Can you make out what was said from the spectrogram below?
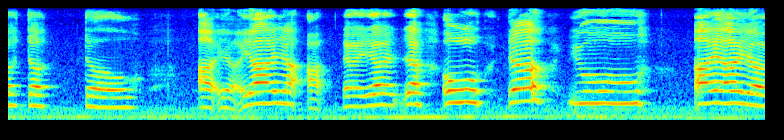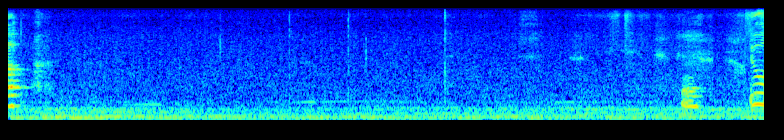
哒哒哒，啊呀呀呀，啊呀呀呀，哦 ayo ayo ayo oh do.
